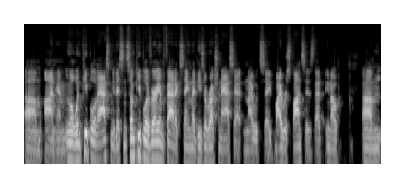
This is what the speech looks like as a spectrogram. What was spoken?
um, on him? Well, when people have asked me this, and some people are very emphatic, saying that he's a Russian asset, and I would say my response is that you know um,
